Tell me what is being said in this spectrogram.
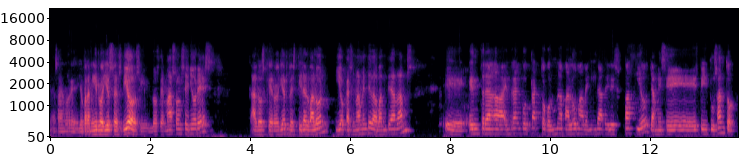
ya sabemos que yo para mí Rogers es Dios y los demás son señores a los que Rogers les tira el balón y ocasionalmente Davante Adams eh, entra, entra en contacto con una paloma venida del espacio, llámese Espíritu Santo,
